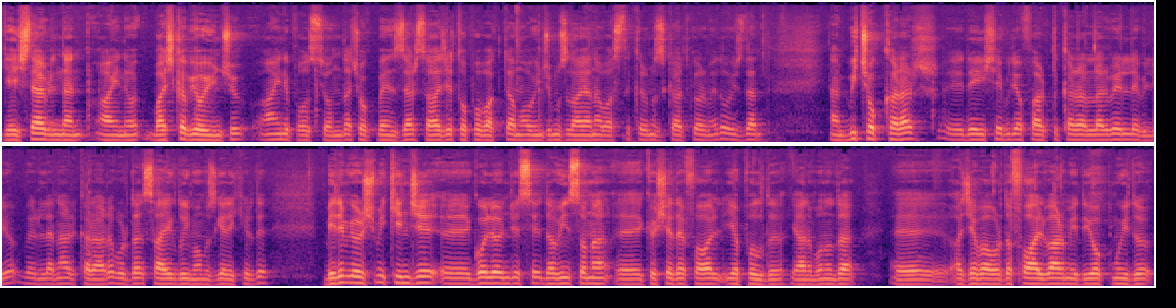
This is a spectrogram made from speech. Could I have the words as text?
Gençler Birliği'nden aynı başka bir oyuncu aynı pozisyonda çok benzer. Sadece topa baktı ama oyuncumuzun ayağına bastı. Kırmızı kart görmedi. O yüzden yani birçok karar e, değişebiliyor. Farklı kararlar verilebiliyor. Verilen her karara burada saygı duymamız gerekirdi. Benim görüşüm ikinci e, gol öncesi Davinson'a e, köşede faul yapıldı. Yani bunu da e, acaba orada faul var mıydı yok muydu?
